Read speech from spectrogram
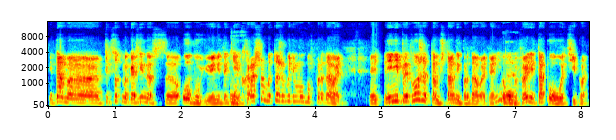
и там э, 500 магазинов с э, обувью, и они такие, да. хорошо, мы тоже будем обувь продавать. Они не предложат там штаны продавать, они да. обувь, они такого типа.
